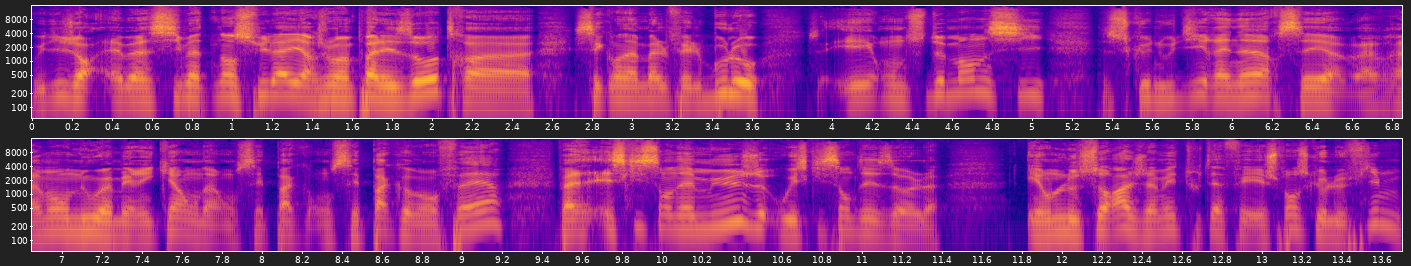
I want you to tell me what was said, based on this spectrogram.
Où il dit genre, eh ben si maintenant celui-là il rejoint pas les autres, euh, c'est qu'on a mal fait le boulot. Et on se demande si ce que nous dit Renner, c'est euh, bah, vraiment nous Américains, on a, on sait pas, on sait pas comment faire. est-ce qu'il s'en amuse ou est-ce qu'il s'en désole? Et on ne le saura jamais tout à fait. Et je pense que le film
